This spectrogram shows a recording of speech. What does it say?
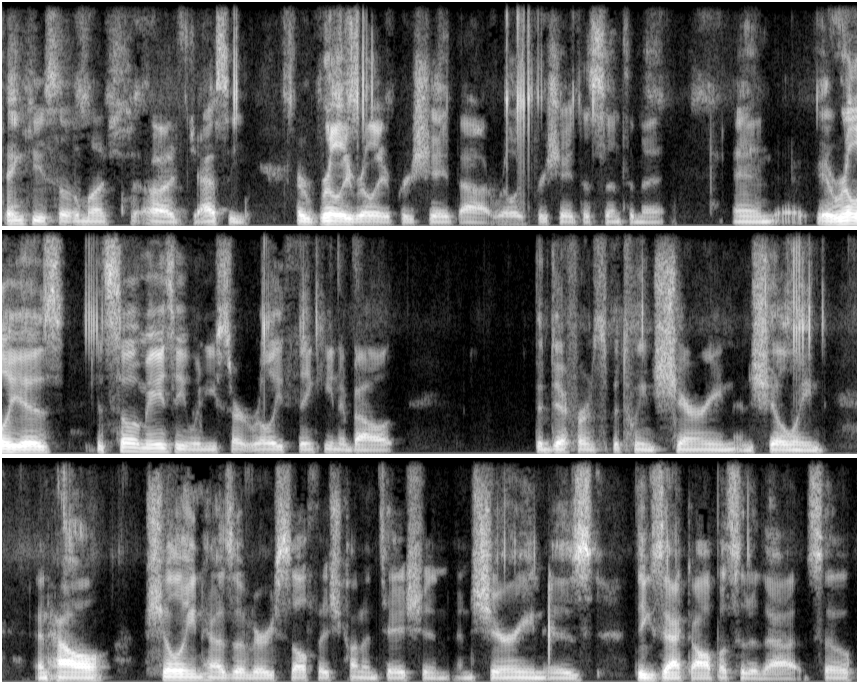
Thank you so much, uh, Jassy. I really, really appreciate that. Really appreciate the sentiment and it really is it's so amazing when you start really thinking about the difference between sharing and shilling and how shilling has a very selfish connotation and sharing is the exact opposite of that so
